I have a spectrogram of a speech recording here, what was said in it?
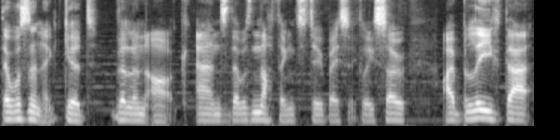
there wasn't a good villain arc, and there was nothing to do basically. So I believe that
